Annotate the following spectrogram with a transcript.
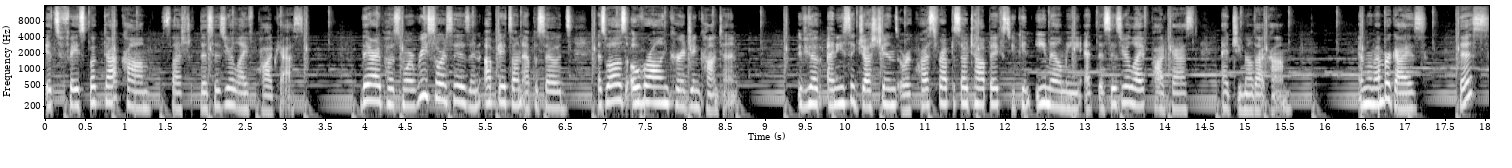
It's facebook.com slash this is your life podcast. There I post more resources and updates on episodes, as well as overall encouraging content. If you have any suggestions or requests for episode topics, you can email me at thisisyourlifepodcast at gmail.com. And remember, guys, this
